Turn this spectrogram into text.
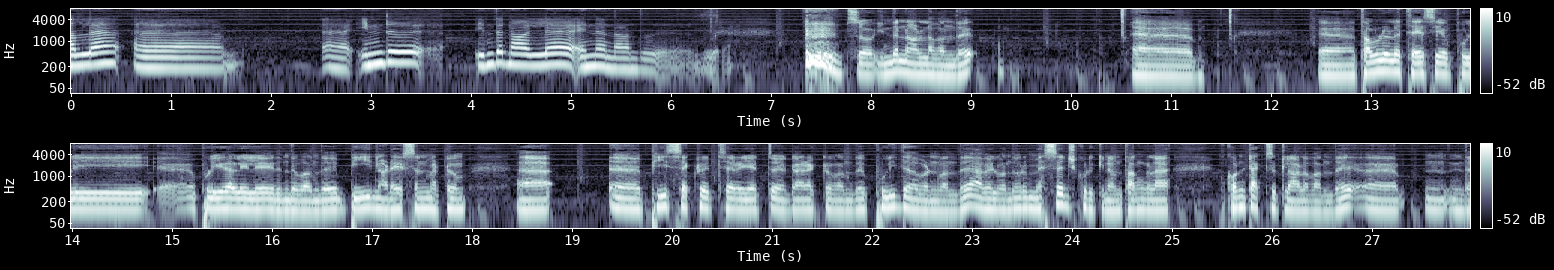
அதில் இன்று இந்த நாளில் என்ன நடந்தது ஸோ இந்த நாளில் வந்து தமிழுள்ள தேசிய புலி புலிகளில் இருந்து வந்து பி. நடேசன் மற்றும் பி. செக்ரட்டரியேட் டைரக்டர் வந்து புலிதேவன் வந்து அவள் வந்து ஒரு மெசேஜ் கொடுக்கணும். தங்களை கான்டாக்ட்ஸுக்களால் வந்து இந்த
